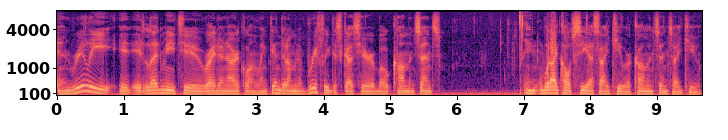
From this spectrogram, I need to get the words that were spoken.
and really it, it led me to write an article on LinkedIn that I'm going to briefly discuss here about common sense and what I call CSIQ or common sense IQ.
